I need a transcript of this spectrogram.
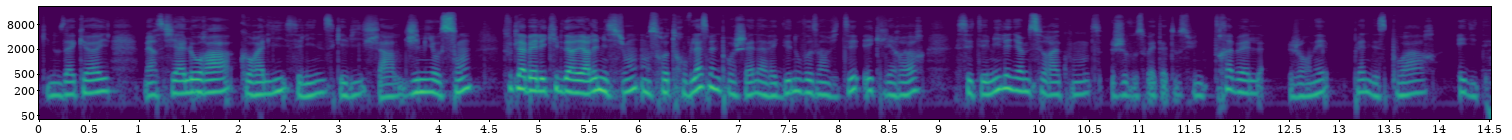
qui nous accueille. Merci à Laura, Coralie, Céline, Skevi, Charles, Jimmy au son. Toute la belle équipe derrière l'émission. On se retrouve la semaine prochaine avec des nouveaux invités éclaireurs. C'était Millennium se raconte. Je vous souhaite à tous une très belle journée pleine d'espoir et d'idées.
